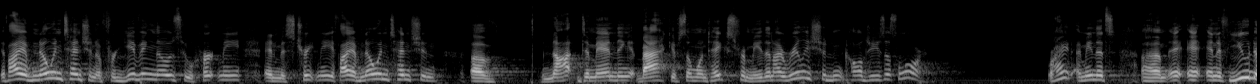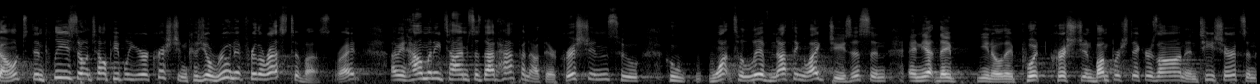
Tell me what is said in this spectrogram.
if I have no intention of forgiving those who hurt me and mistreat me, if I have no intention of not demanding it back if someone takes from me, then I really shouldn't call Jesus Lord right? I mean, it's, um, and if you don't, then please don't tell people you're a Christian because you'll ruin it for the rest of us, right? I mean, how many times does that happen out there? Christians who, who want to live nothing like Jesus, and, and yet they, you know, they put Christian bumper stickers on and t shirts, and,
